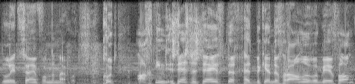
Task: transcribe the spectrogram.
van lid, zijn van de... Nou goed. goed, 1876. Het bekende verhaal natuurlijk weer van...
